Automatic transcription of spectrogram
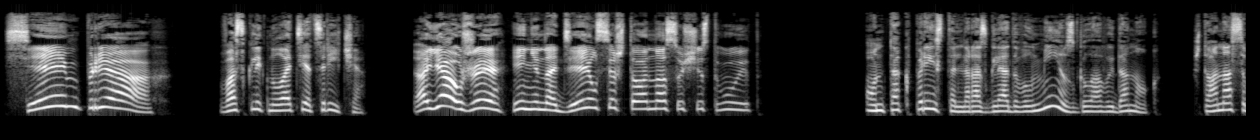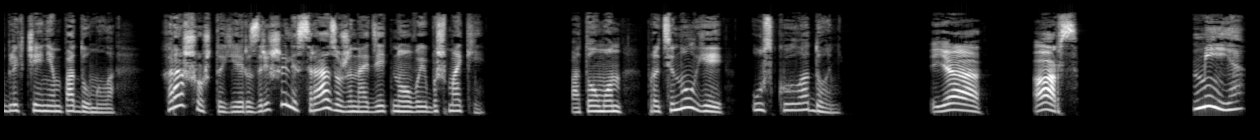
«Семь прях!» — воскликнул отец Рича. «А я уже и не надеялся, что она существует». Он так пристально разглядывал Мию с головы до ног, что она с облегчением подумала, хорошо, что ей разрешили сразу же надеть новые башмаки. Потом он протянул ей узкую ладонь. «Я Арс». «Мия».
